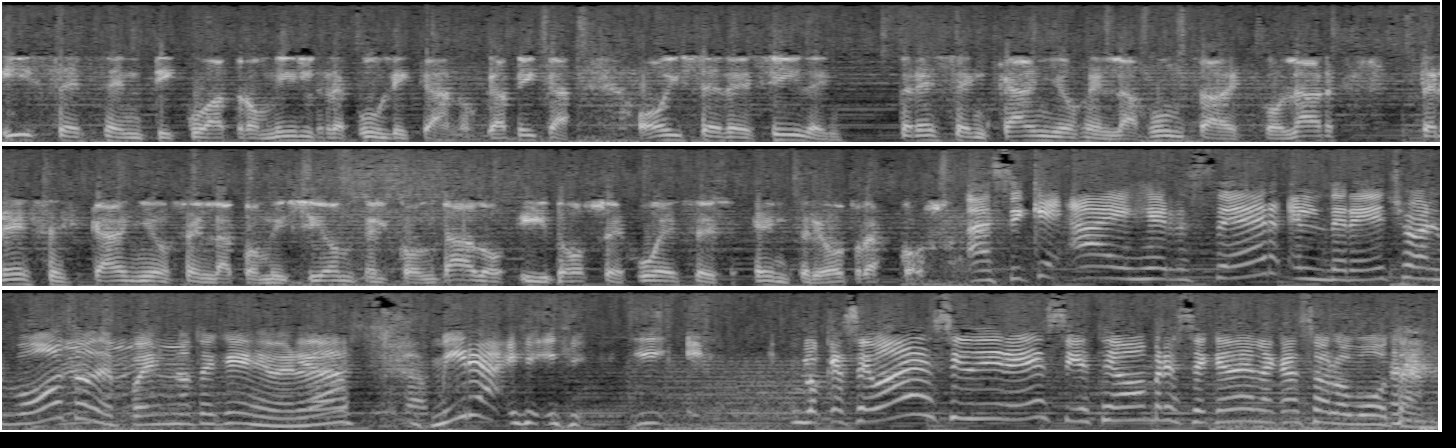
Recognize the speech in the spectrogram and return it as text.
y 64 mil republicanos. Gatica, hoy se deciden tres escaños en la Junta Escolar, tres escaños en la Comisión del Condado y 12 jueces, entre otras cosas. Así que a ejercer el derecho al voto, después no te quejes, ¿verdad? Mira, y, y- y- y lo que se va a decidir es si este hombre se queda en la casa o lo votan.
